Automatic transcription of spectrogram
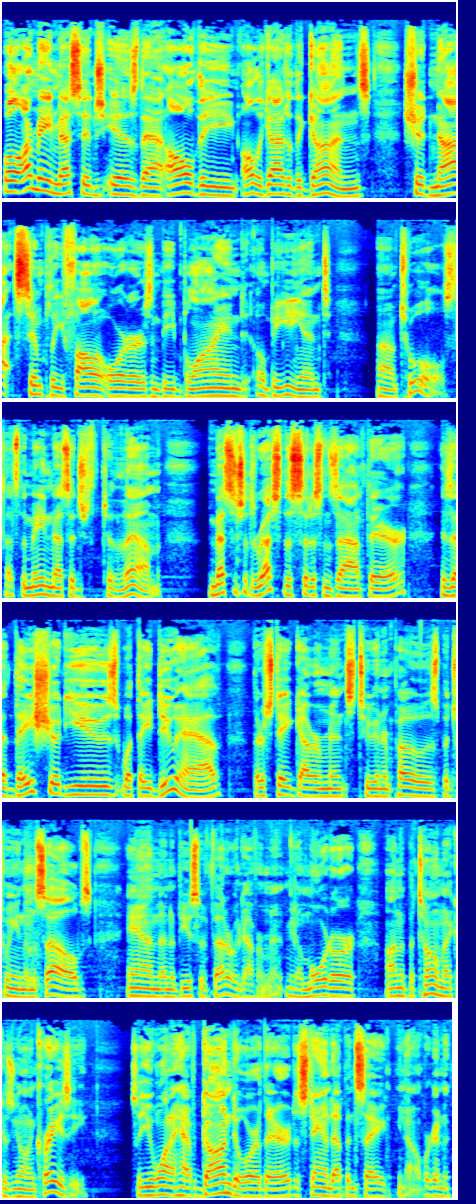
Well, our main message is that all the all the guys with the guns should not simply follow orders and be blind, obedient uh, tools. That's the main message to them. The message to the rest of the citizens out there is that they should use what they do have, their state governments, to interpose between themselves and an abusive federal government. You know, Mordor on the Potomac is going crazy. So you want to have Gondor there to stand up and say, you know, we're going to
